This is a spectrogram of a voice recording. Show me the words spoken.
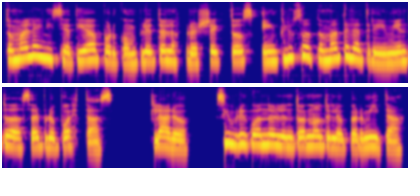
Toma la iniciativa por completo en los proyectos e incluso tomate el atrevimiento de hacer propuestas. Claro, siempre y cuando el entorno te lo permita.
